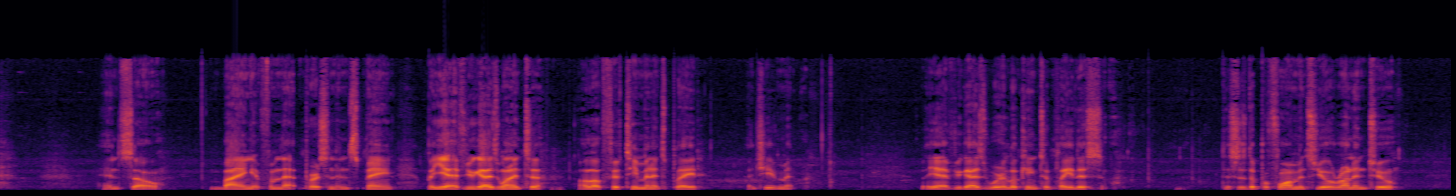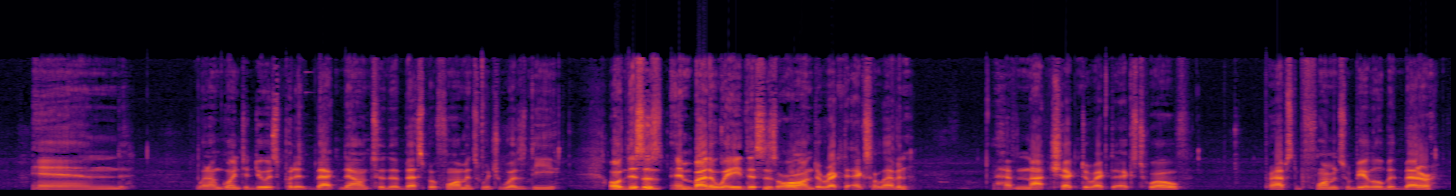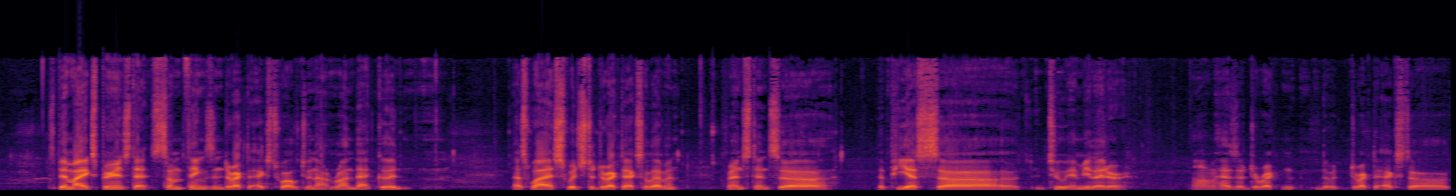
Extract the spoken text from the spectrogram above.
and so buying it from that person in Spain. But yeah if you guys wanted to although 15 minutes played achievement. But yeah if you guys were looking to play this this is the performance you'll run into. And what I'm going to do is put it back down to the best performance which was the oh this is and by the way this is all on DirectX 11 I have not checked DirectX 12 perhaps the performance would be a little bit better it's been my experience that some things in DirectX 12 do not run that good. That's why I switched to DirectX 11 for instance uh, the PS2 uh, emulator um, has a direct the DirectX uh,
